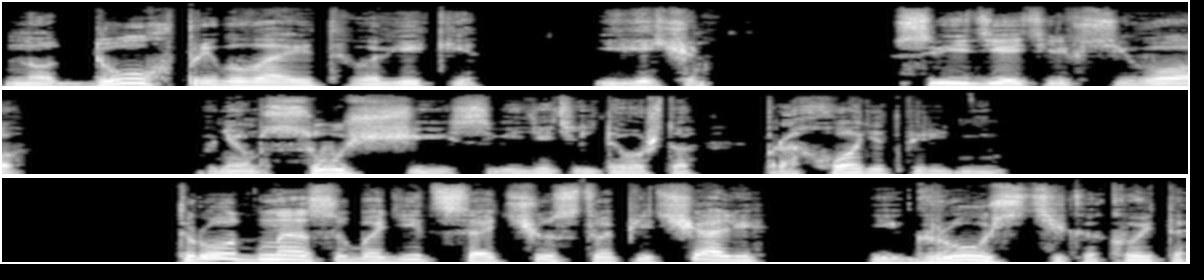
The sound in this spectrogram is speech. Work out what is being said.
но дух пребывает вовеки и вечен. Свидетель всего, в нем сущий, свидетель того, что проходит перед ним. Трудно освободиться от чувства печали и грусти какой-то,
